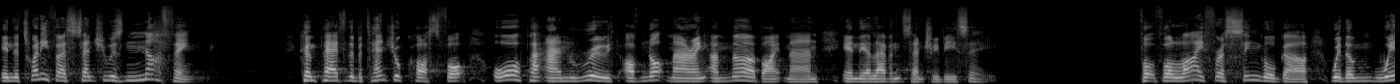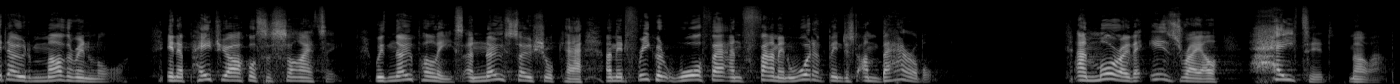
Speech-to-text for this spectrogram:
in the 21st century was nothing compared to the potential cost for Orpah and Ruth of not marrying a Moabite man in the 11th century BC. For, for life for a single girl with a widowed mother in law in a patriarchal society with no police and no social care amid frequent warfare and famine would have been just unbearable. And moreover, Israel hated Moab.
